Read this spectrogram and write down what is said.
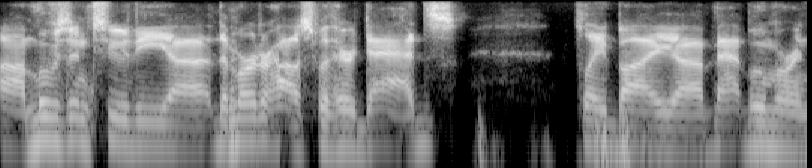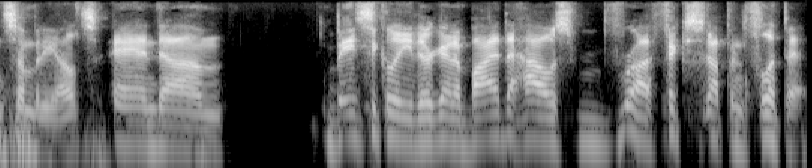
uh, moves into the uh, the murder house with her dad's, played by uh, Matt Bomer and somebody else. And um, basically, they're going to buy the house, uh, fix it up, and flip it.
